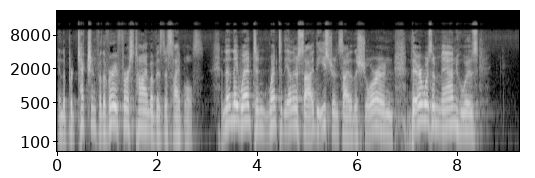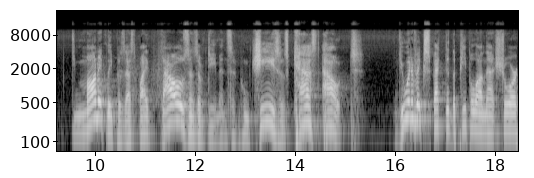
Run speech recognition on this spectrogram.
in the protection for the very first time of his disciples. And then they went and went to the other side, the eastern side of the shore, and there was a man who was demonically possessed by thousands of demons, whom Jesus cast out. You would have expected the people on that shore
